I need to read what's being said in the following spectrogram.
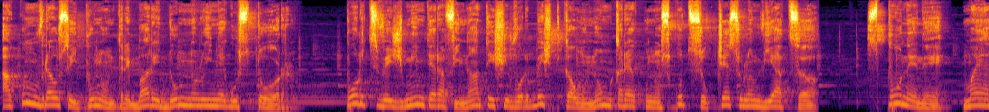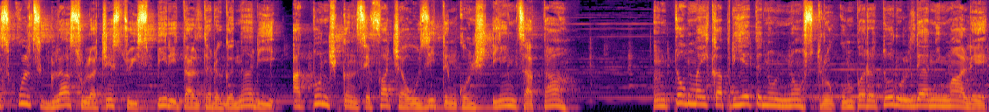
Acum vreau să-i pun o întrebare domnului negustor. Porți veșminte rafinate și vorbești ca un om care a cunoscut succesul în viață. Spune-ne, mai asculți glasul acestui spirit al tărăgânării atunci când se face auzit în conștiința ta? Întocmai ca prietenul nostru, cumpărătorul de animale,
